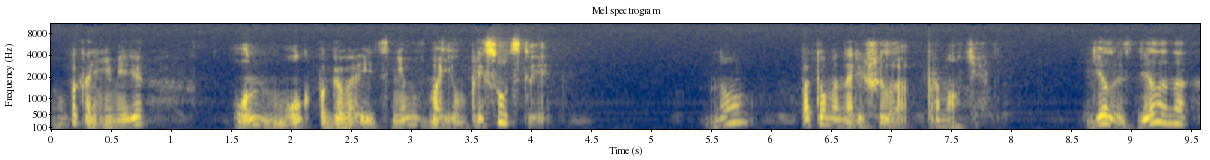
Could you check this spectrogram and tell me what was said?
Ну, по крайней мере, он мог поговорить с ним в моем присутствии. Но потом она решила промолчать. Дело сделано, —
